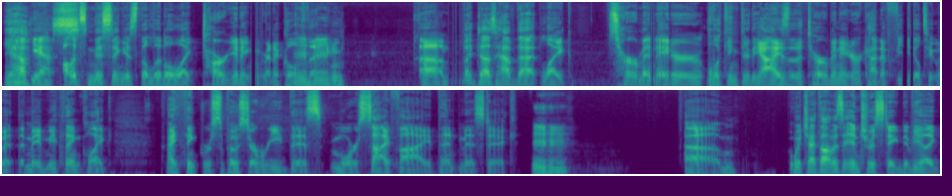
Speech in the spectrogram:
yeah, Yes. All it's missing is the little like targeting reticle thing. Um, but it does have that like Terminator looking through the eyes of the Terminator kind of feel to it that made me think like I think we're supposed to read this more sci-fi than mystic. Mhm. Um, which I thought was interesting to be like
